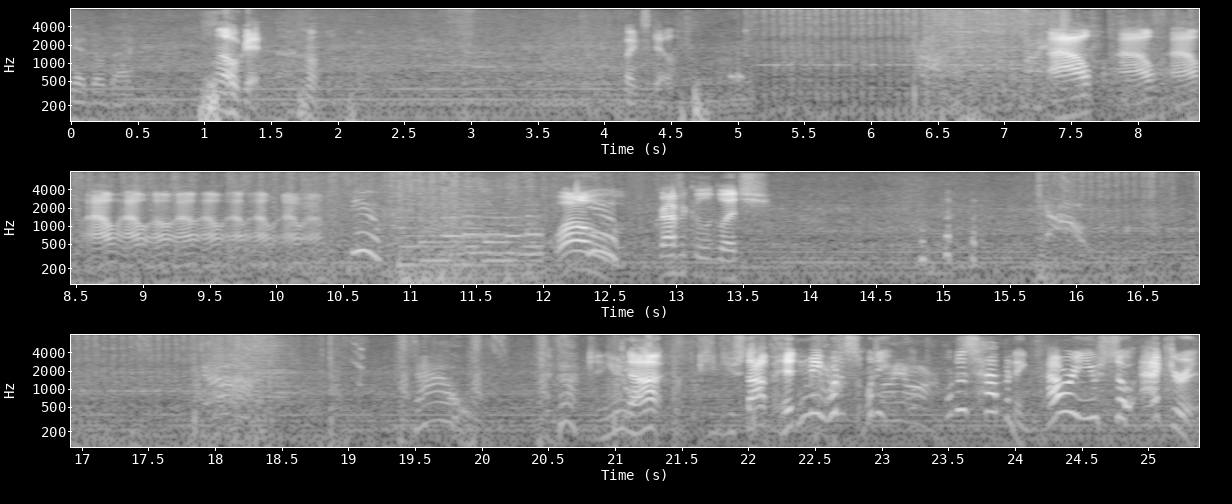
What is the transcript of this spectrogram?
Yeah, don't die. Okay. Thanks, Caleb. Ow, ow, ow, ow, ow, ow, ow, ow, ow, ow, ow, ow. Phew. Whoa! Graphical glitch. Can you not? Can you stop hitting me? What is what are you, what is happening? How are you so accurate?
